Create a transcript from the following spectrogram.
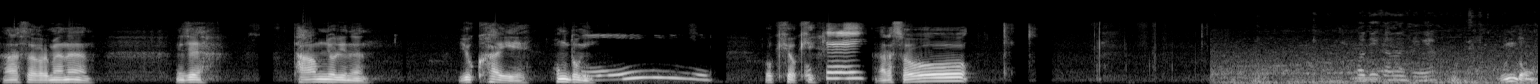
알았어. 그러면은, 이제, 다음 요리는 유카이에 홍동이. 오, 오케이, 오케이. 오케이. 알았어. 어디 가는 중이야? 운동.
